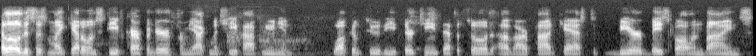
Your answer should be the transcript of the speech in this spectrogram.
Hello, this is Mike Ghetto and Steve Carpenter from Yakima Chief Hop Union. Welcome to the 13th episode of our podcast, Beer, Baseball, and Vines.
